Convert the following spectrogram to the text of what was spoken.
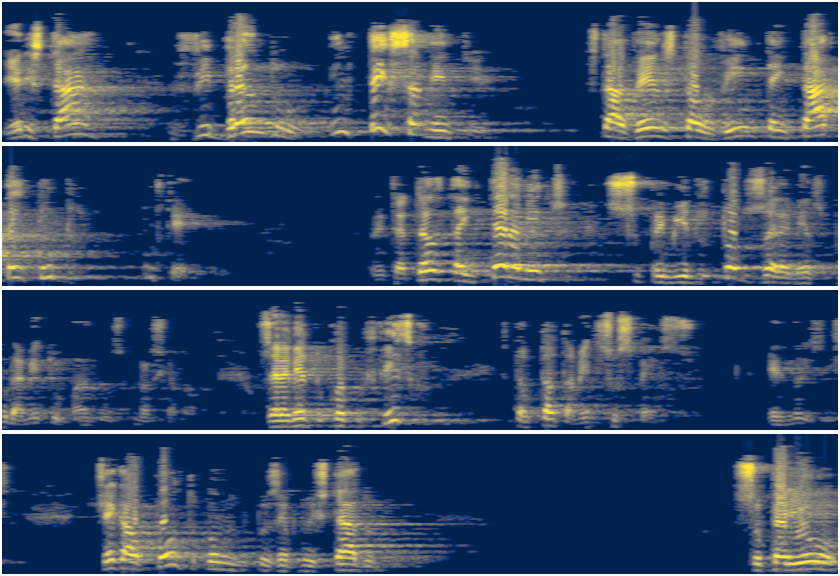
E ele está vibrando intensamente. Está vendo, está ouvindo, tem tato, tem tudo. Por quê? Entretanto, está inteiramente suprimido todos os elementos puramente humanos, que nós chamamos. Os elementos do corpo físico estão totalmente suspensos. Ele não existe. Chega ao ponto, como, por exemplo, no estado superior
